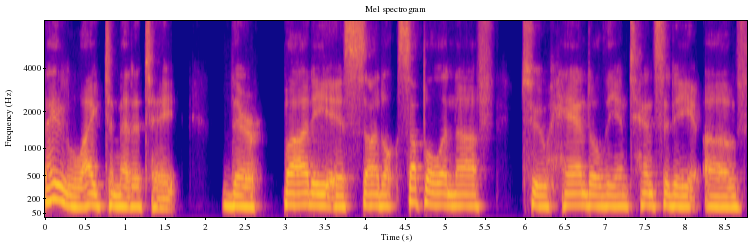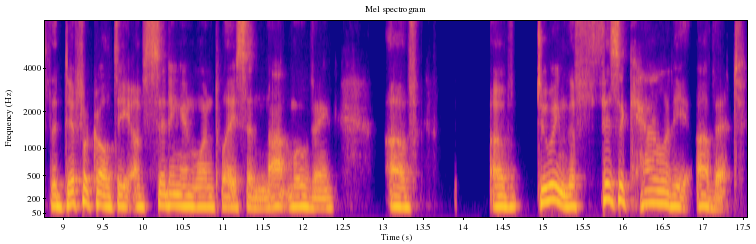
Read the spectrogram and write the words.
They like to meditate. Their body is subtle, supple enough to handle the intensity of the difficulty of sitting in one place and not moving, of, of doing the physicality of it.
